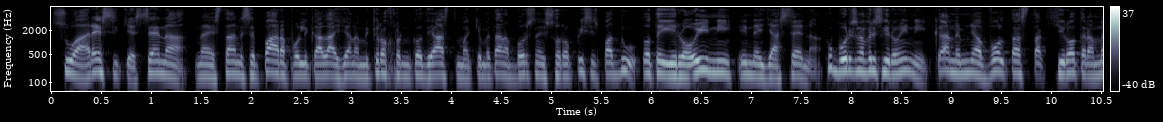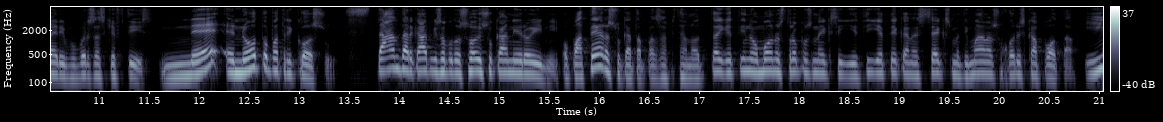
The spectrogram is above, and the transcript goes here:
Σου αρέσει και σένα να αισθάνεσαι πάρα πολύ καλά για ένα μικρό χρονικό διάστημα και μετά να μπορείς να ισορροπήσεις παντού. Τότε η ηρωίνη είναι για σένα. Πού μπορείς να βρεις ηρωίνη; Κάνε μια βόλτα στα χειρότερα μέρη που μπορείς να σκεφτείς. Ναι, εννοώ το πατρικό σου. Στάνταρ κάποιος από το σόι σου κάνει ηρωίνη. Ο πατέρας σου κατά πάσα πιθανότητα γιατί είναι ο μόνος τρόπος να εξηγηθεί γιατί έκανε σεξ με τη μάνα σου χωρίς καπότα. Ή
